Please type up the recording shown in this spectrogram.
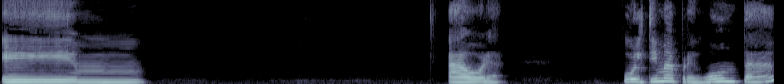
Em, ahora, última pregunta.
